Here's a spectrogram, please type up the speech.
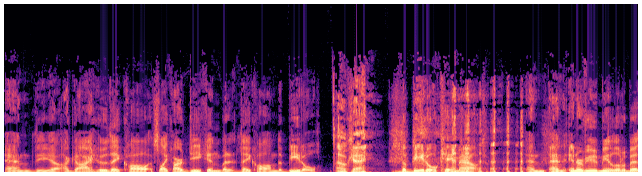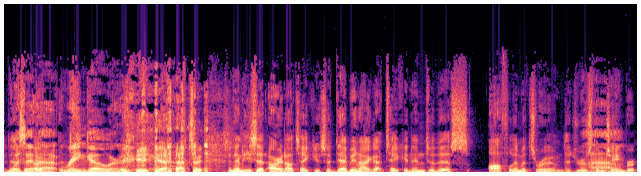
and the uh, a guy who they call it's like our deacon, but they call him the beadle. okay, the Beatle came out and, and interviewed me a little bit. And Was said, it uh, "Oh," Ringo or yeah, that's right. And then he said, "All right, I'll take you." So Debbie and I got taken into this off limits room, the Jerusalem Wow. chamber,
